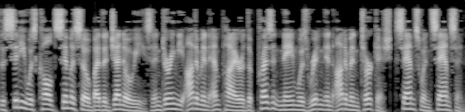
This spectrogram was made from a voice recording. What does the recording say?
The city was called Simiso by the Genoese and during the Ottoman Empire the present name was written in Ottoman Turkish, Samswin Samson.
